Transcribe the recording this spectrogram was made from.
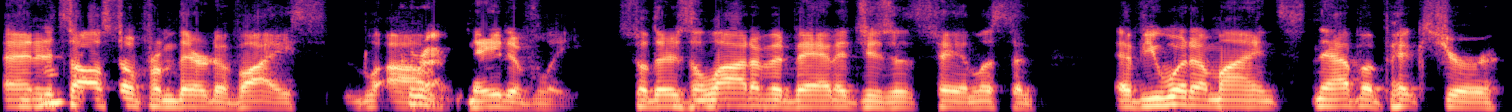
and mm-hmm. it's also from their device uh, natively. So there's a mm-hmm. lot of advantages of saying, listen, if you wouldn't mind, snap a picture.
